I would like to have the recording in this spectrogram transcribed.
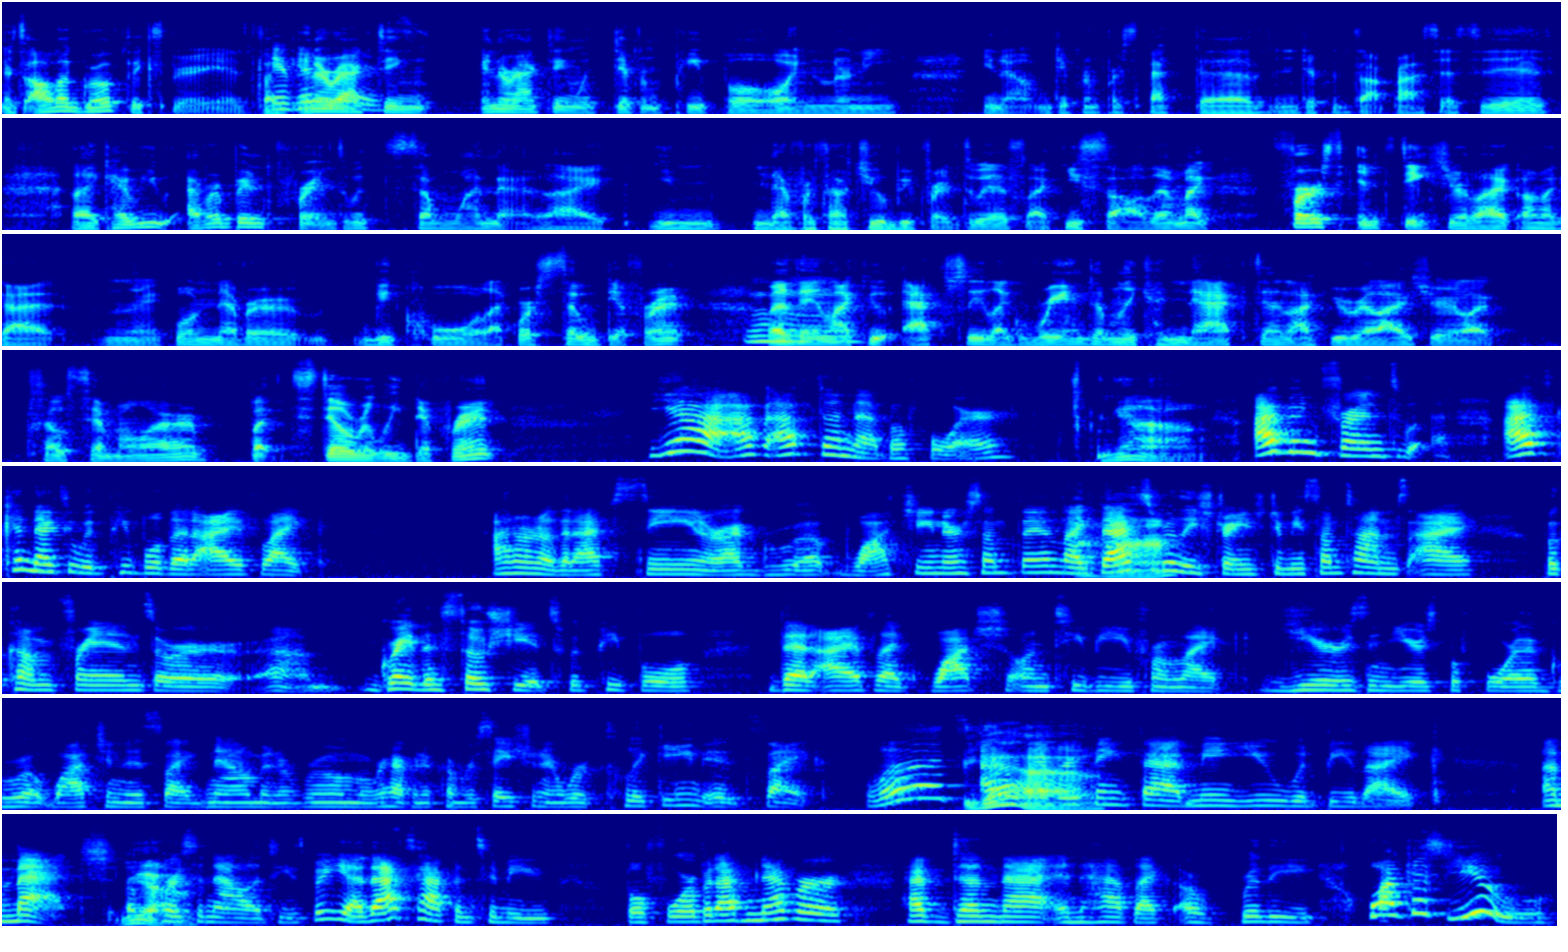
it's all a growth experience like really interacting is. Interacting with different people and learning you know different perspectives and different thought processes. Like have you ever been friends with someone that like you n- never thought you would be friends with? Like you saw them like first instincts you're like oh my god like we'll never be cool like we're so different. But then mm-hmm. like you actually like randomly connect and like you realize you're like so similar but still really different? Yeah, I've I've done that before. yeah. I've been friends. w- I've connected with people that I've like, I don't know that I've seen or I grew up watching or something. Like that's Uh-huh. really strange to me. Sometimes I become friends or um, great associates with people that I've like watched on TV from like years and years before. I grew up watching. It's like now I'm in a room and we're having a conversation and we're clicking. It's like what? I would never think that me and you would be like a match of Yeah. personalities. But yeah, that's happened to me before, but I've never have done that and have like a really well, I guess you.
